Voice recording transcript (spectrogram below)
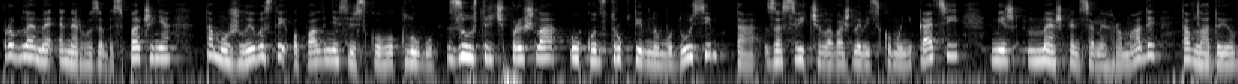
проблеми енергозабезпечення та можливостей опалення сільського клубу. Зустріч пройшла у конструктивному дусі та засвідчила важливість комунікації між мешканцями громади та владою.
